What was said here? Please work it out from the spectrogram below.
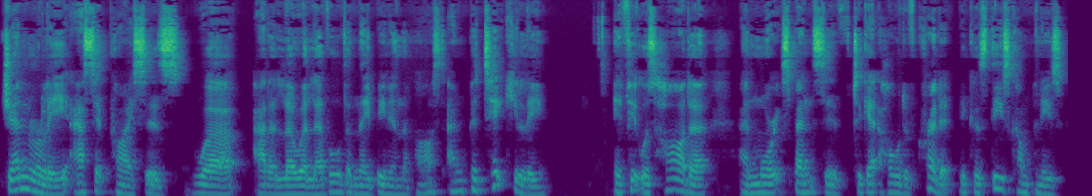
generally asset prices were at a lower level than they've been in the past. And particularly if it was harder and more expensive to get hold of credit because these companies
